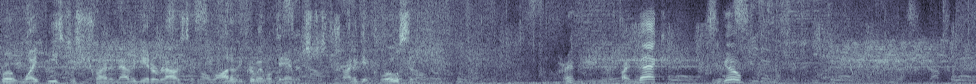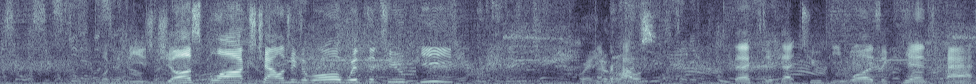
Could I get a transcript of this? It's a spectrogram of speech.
But White Beast just trying to navigate around, he's taking a lot of incremental damage, just trying to get close. And all right, fighting back. Here we go. Look at these just blocks challenging the roll with the 2P. Wait, you know Remember how vibes. effective that 2P was against Pat.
